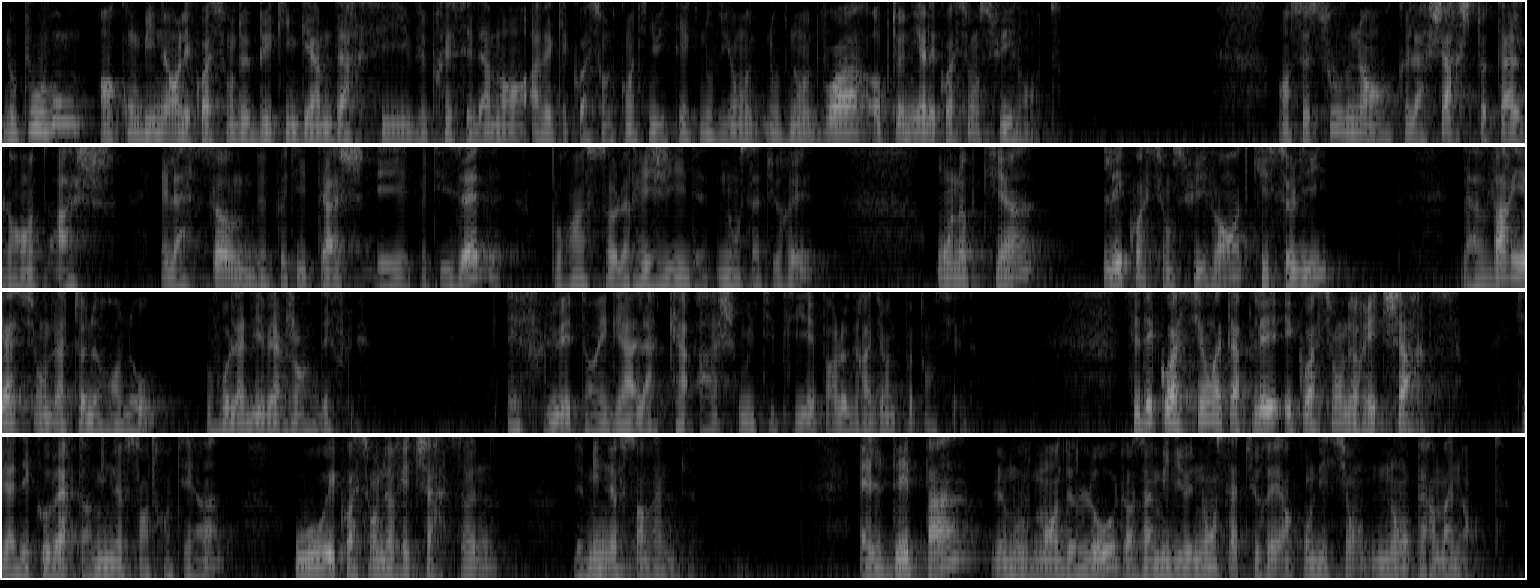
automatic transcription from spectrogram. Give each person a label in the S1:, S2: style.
S1: Nous pouvons, en combinant l'équation de Buckingham-Darcy vue précédemment avec l'équation de continuité que nous venons de voir, obtenir l'équation suivante. En se souvenant que la charge totale H est la somme de h et z pour un sol rigide non saturé, on obtient l'équation suivante qui se lit la variation de la teneur en eau vaut la divergence des flux, les flux étant égal à KH multiplié par le gradient de potentiel. Cette équation est appelée équation de Richards, qu'il a découverte en 1931, ou équation de Richardson de 1922. Elle dépeint le mouvement de l'eau dans un milieu non saturé en conditions non permanentes.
